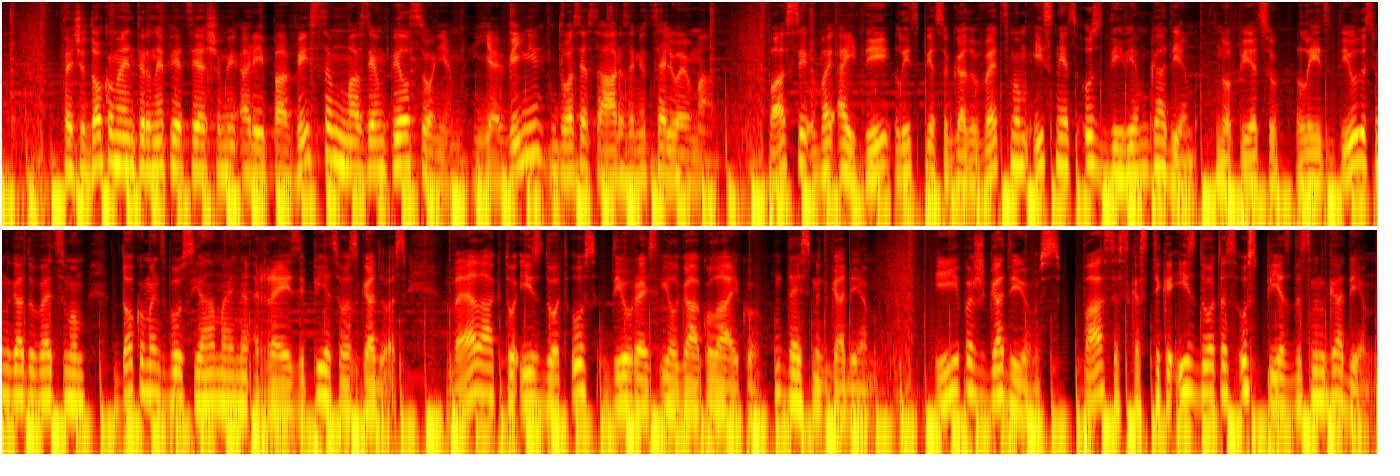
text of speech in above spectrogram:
Taču dokumenti ir nepieciešami arī pavisam maziem pilsoņiem, ja viņi dosies ārzemju ceļojumā. Pasi vai ID līdz 5 gadu vecumam izsniedz uz 2 gadiem. No 5 līdz 20 gadu vecumam dokuments būs jāmaina reizi 5 gados. Vēlāk to izdot uz divreiz ilgāku laiku - 10 gadiem. Īpašs gadījums pases, kas tika izdotas uz 50 gadiem.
